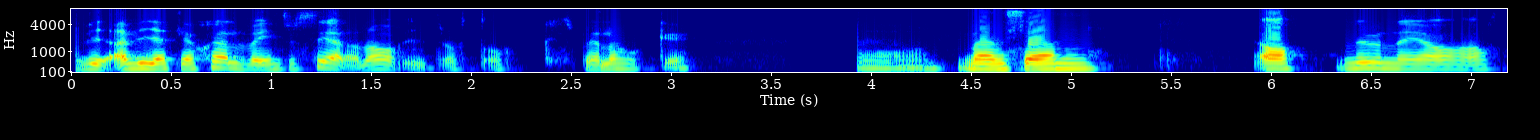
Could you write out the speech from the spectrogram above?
via, eh, via att jag själv är intresserad av idrott och spela hockey. Eh, men sen, ja, nu när jag har haft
